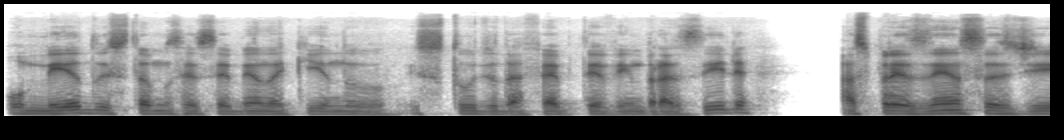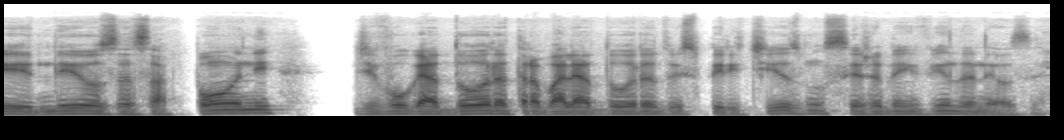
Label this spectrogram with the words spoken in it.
o medo, estamos recebendo aqui no estúdio da FEB TV em Brasília as presenças de Neuza Zapone, divulgadora, trabalhadora do Espiritismo. Seja bem-vinda, Neuza.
